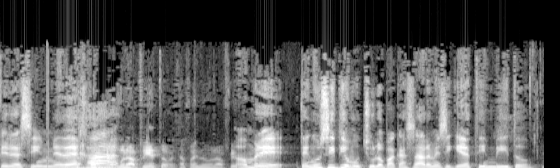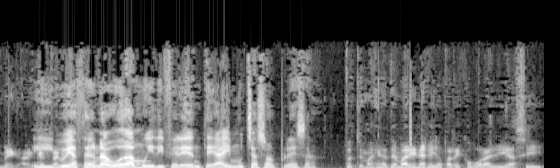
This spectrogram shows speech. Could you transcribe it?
Pero si me Me estás deja... poniendo en un aprieto, me estás poniendo en un aprieto. Hombre, tengo un sitio muy chulo para casarme, si quieres te invito. Venga, me y voy a hacer una boda muy diferente, hay muchas sorpresas. Pues tú imagínate, Marina, que yo aparezco por allí así.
